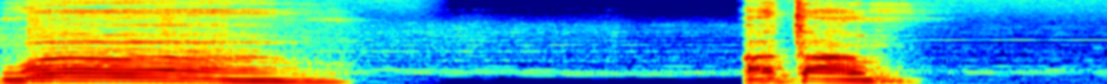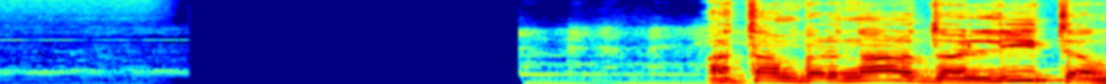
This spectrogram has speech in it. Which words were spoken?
Вау. А там. А там Бернардо, Літл,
